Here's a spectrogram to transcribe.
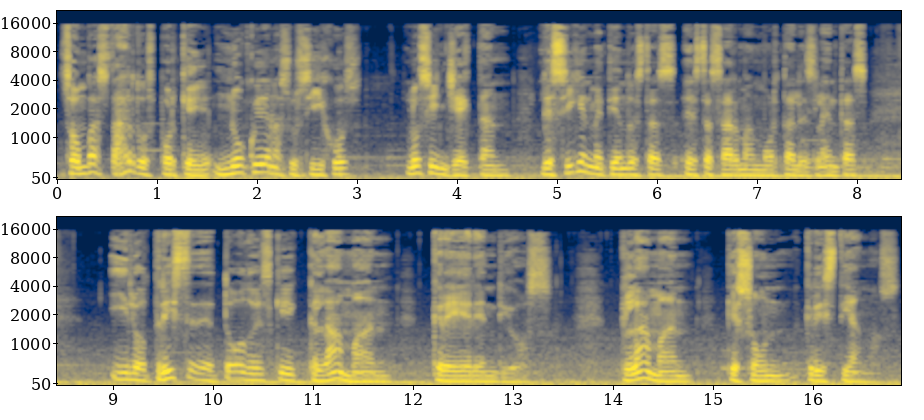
son bastardos porque no cuidan a sus hijos, los inyectan, les siguen metiendo estas, estas armas mortales lentas. Y lo triste de todo es que claman creer en Dios. Claman que son cristianos.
